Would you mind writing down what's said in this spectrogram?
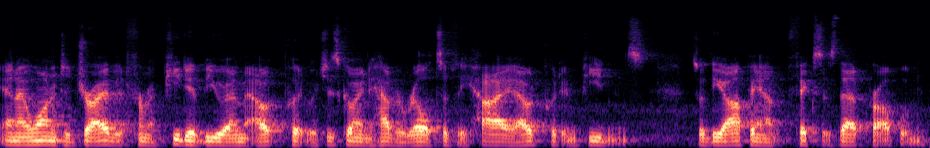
and I wanted to drive it from a PWM output, which is going to have a relatively high output impedance. So the op amp fixes that problem.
